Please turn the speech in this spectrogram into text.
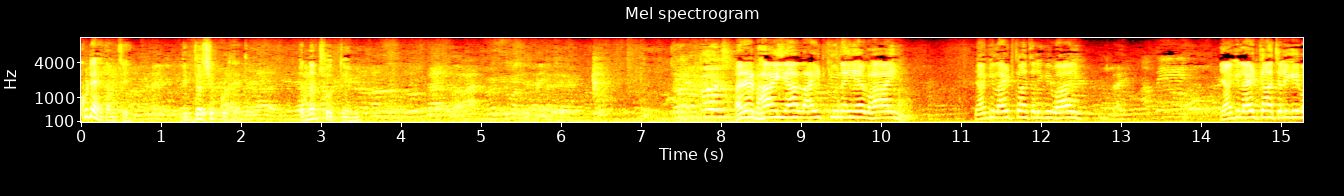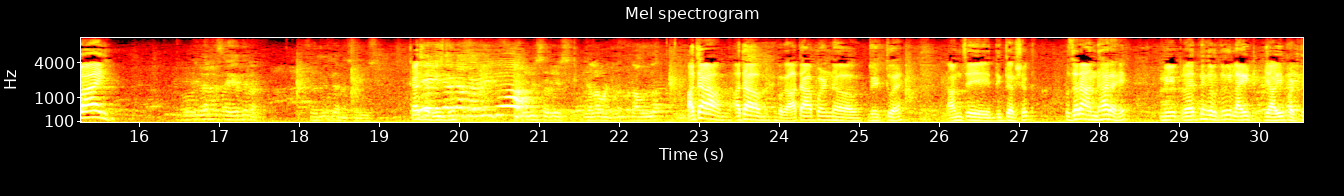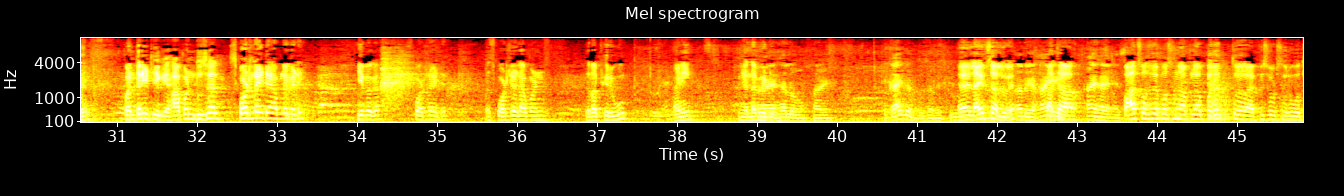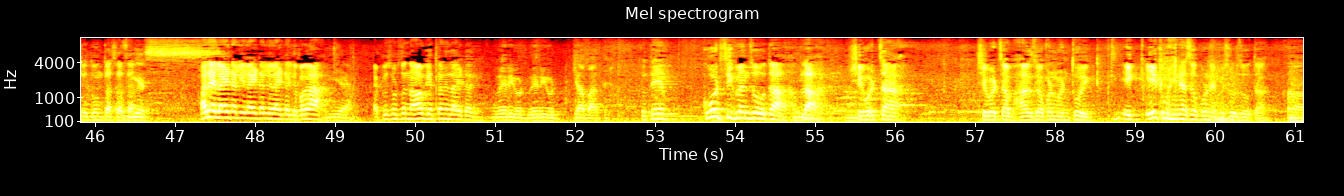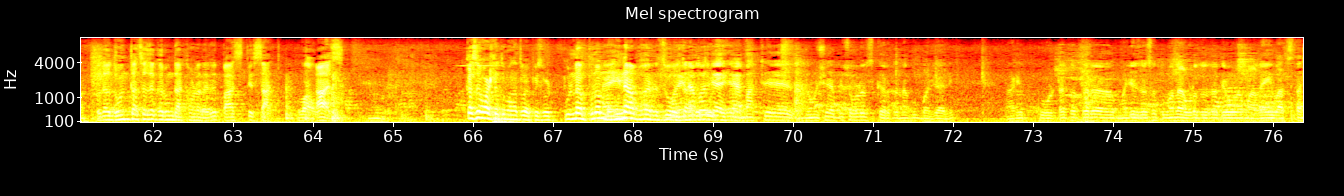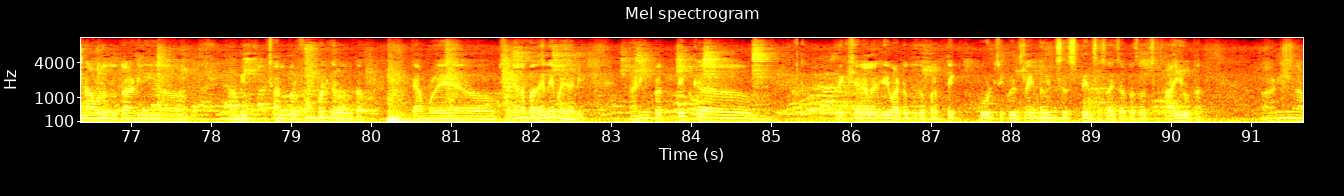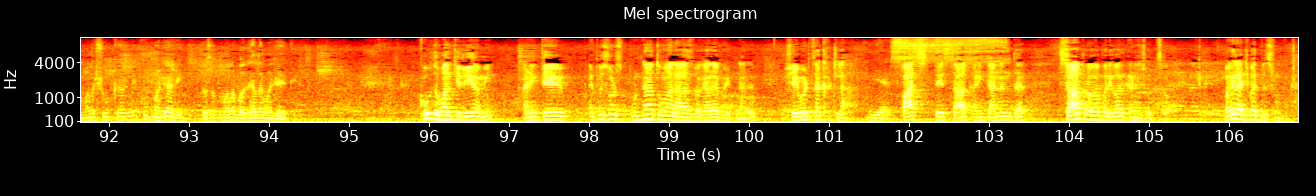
कुठे आहेत आमचे? दिग्दर्शक कुठे आहेत? त्यांनाच शोधतोय मी. अरे भाई, यहाँ लाइट क्यों नहीं है भाई? यहाँ की लाइट कहाँ चली गई भाई? यहाँ की लाइट कहाँ चली गई भाई? काय सर्विस देऊ? सर्व्हिस याला म्हटलं राहुलला. आता आता बघा आता आपण भेटतोय आमचे दिग्दर्शक. जरा अंधार आहे. मी प्रयत्न करतोय लाइट यावी पटकन. पण तरी ठीक आहे. हा पण दुसरा स्पॉटलाईट आहे आपल्याकडे. हे बघा स्पॉटलाईट आहे. स्पॉटलाईट आपण जरा फिरवू आणि यांना भेटू. हॅलो हाय काय करतोस आणि तू लाईव्ह चालू आहे. आता हाय हाय पाच वाजल्यापासून आपला परत एपिसोड सुरू होतो दोन तासाचा. येस अरे लाइट आली लाइट आली लाइट आली. बघा. एपिसोडचं नाव घेतलं लाइट आली. व्हेरी गुड व्हेरी गुड क्या बात आहे तर ते कोड सिक्वेन्स जो होता आपला शेवटचा शेवटचा भाग जो आपण म्हणतोय एक एक महिन्याचा पूर्ण एपिसोड जो होता हा. तो आता दोन तासाचा करून दाखवणार आहे. पाच ते सात. वाव. आज. कसं वाटलं तुम्हाला तो एपिसोड पूर्ण पूर्ण महिनाभर जो होता तो? मागचे दोनशे एपिसोडच करताना खूप मजा आली. आणि कोर्टाचं तर म्हणजे जसं तुम्हाला आवडत होतं तेवढं मलाही वाचताना आवडत होतं आणि आम्ही छान परफॉर्म पण करत होता. त्यामुळे सगळ्यांना बघायलाही मजा आली. आणि प्रत्येक प्रेक्षकाला जे वाटत होतं प्रत्येक कोर्ट सिक्वेन्सला एक नवीन सस्पेन्स असायचा तसंच हाही होता. आणि आम्हाला शूट करायला खूप मजा आली. तसं तुम्हाला बघायला मजा येते. खूप धमाल केली आहे आम्ही. आणि ते एपिसोड पुन्हा तुम्हाला आज बघायला भेटणार आहेत. शेवटचा खटला. येस पाच ते सात आणि त्यानंतर स्टार प्रवाह परिवार गणेशोत्सव. बघायला अजिबात विसरू नका.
